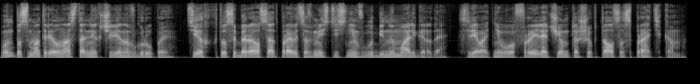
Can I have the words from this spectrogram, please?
Он посмотрел на остальных членов группы, тех, кто собирался отправиться вместе с ним в глубины Мальгорода. Слева от него Фрель о чем-то шептался с пратиком.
